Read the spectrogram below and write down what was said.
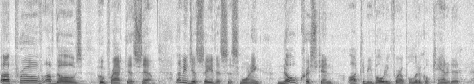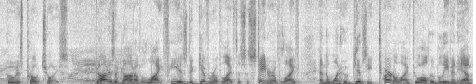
Approve of those who practice them. Let me just say this this morning. No Christian ought to be voting for a political candidate who is pro choice. God is a God of life. He is the giver of life, the sustainer of life, and the one who gives eternal life to all who believe in Him.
